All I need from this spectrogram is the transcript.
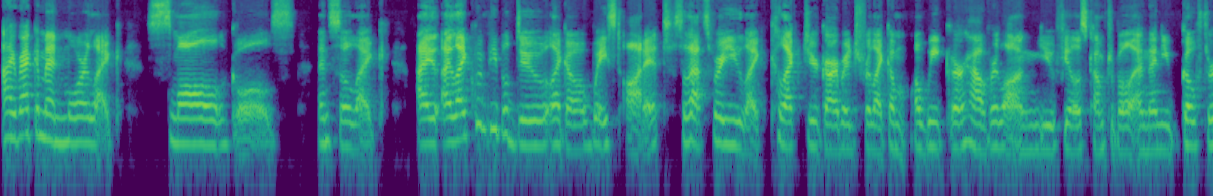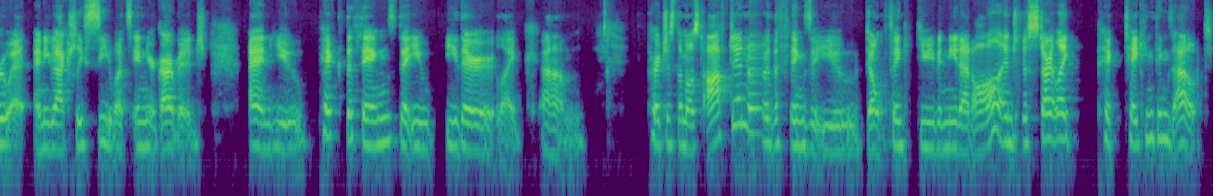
I recommend more like small goals and so like I, I like when people do like a waste audit. So that's where you like collect your garbage for like a, a, week or however long you feel is comfortable. And then you go through it and you actually see what's in your garbage. And you pick the things that you either like um, purchase the most often or the things that you don't think you even need at all. And just start like pick taking things out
